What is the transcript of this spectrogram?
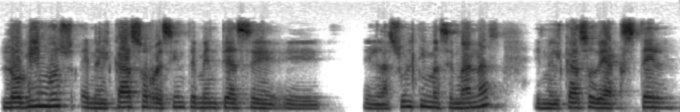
Lo vimos en el caso recientemente hace, eh, en las últimas semanas, en el caso de Axtel.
